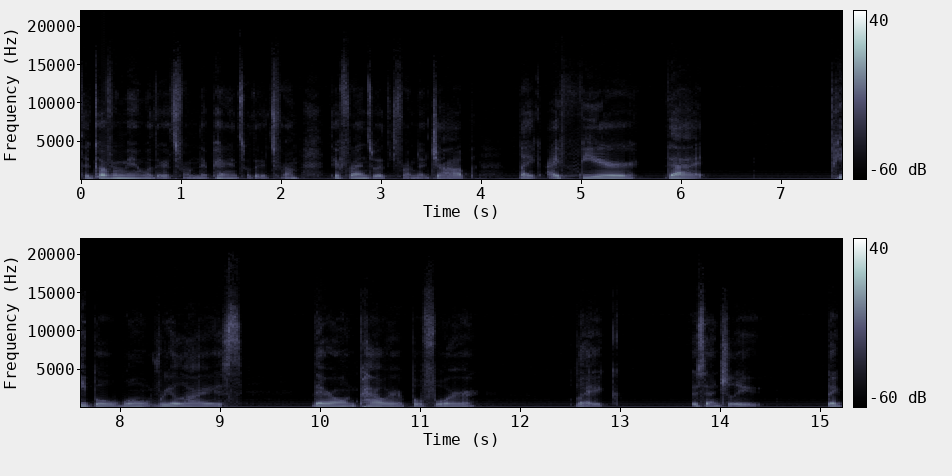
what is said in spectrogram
the government, whether it's from their parents, whether it's from their friends, whether it's from their job. Like, I fear that people won't realize their own power before, like, essentially, like,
